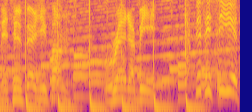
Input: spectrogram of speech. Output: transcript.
Met hun versie van Rather Be. Dit is See It.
